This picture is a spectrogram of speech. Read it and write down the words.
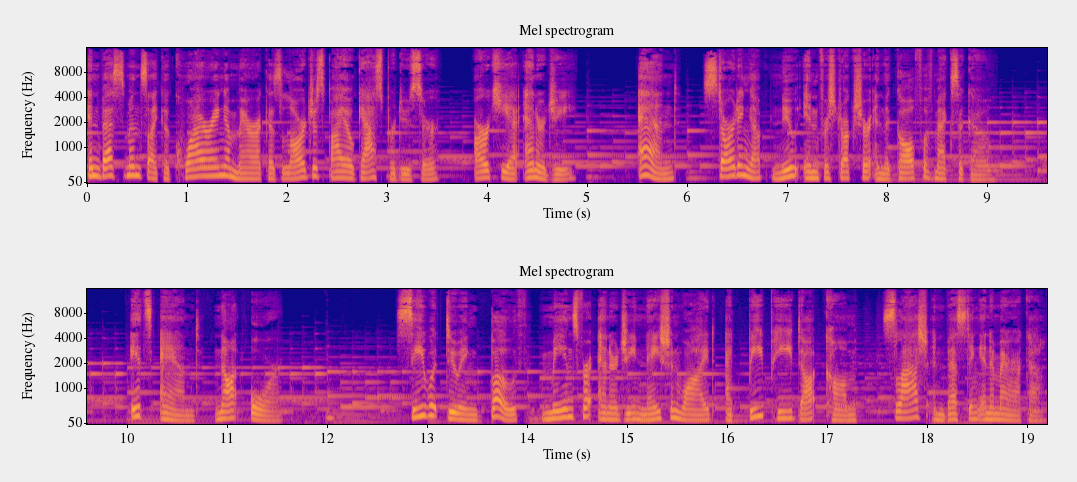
Investments like acquiring America's largest biogas producer, Archaea Energy, and starting up new infrastructure in the Gulf of Mexico. It's and, not or. See what doing both means for energy nationwide at bp.com slash investing in America.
